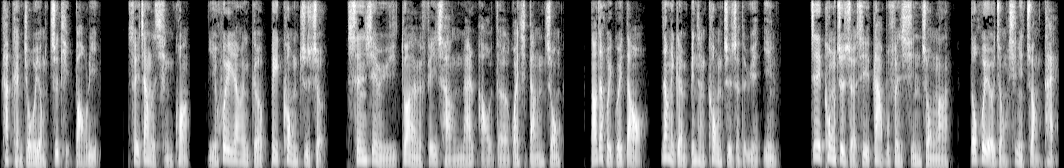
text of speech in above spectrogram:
他可能就会用肢体暴力，所以这样的情况也会让一个被控制者深陷于一段非常难熬的关系当中，然后再回归到让一个人变成控制者的原因。这些控制者其实大部分心中啊都会有一种心理状态，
